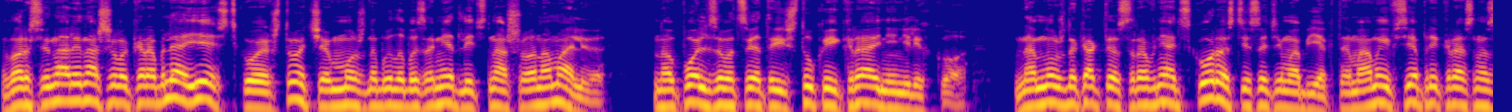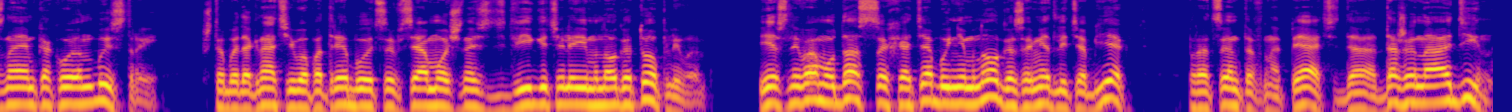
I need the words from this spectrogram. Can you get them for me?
«В арсенале нашего корабля есть кое-что, чем можно было бы замедлить нашу аномалию, но пользоваться этой штукой крайне нелегко. Нам нужно как-то сравнять скорости с этим объектом, а мы все прекрасно знаем, какой он быстрый. Чтобы догнать его, потребуется вся мощность двигателя и много топлива. Если вам удастся хотя бы немного замедлить объект, процентов на 5, да, даже на 1,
